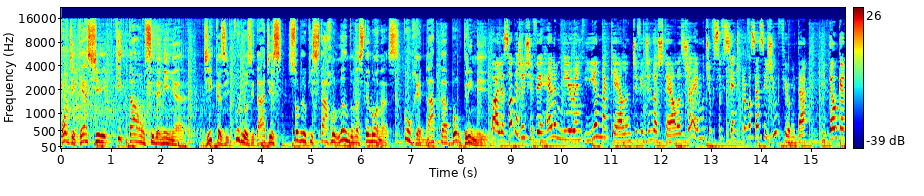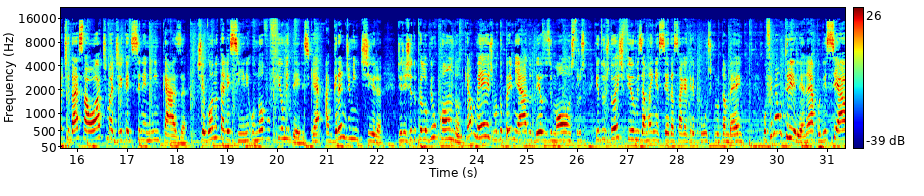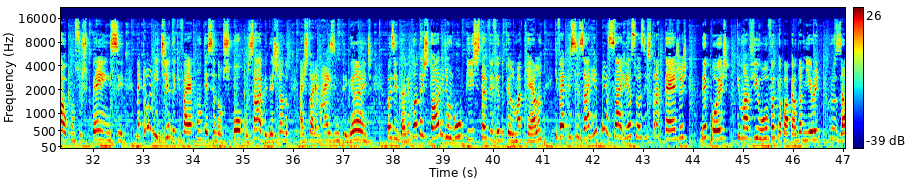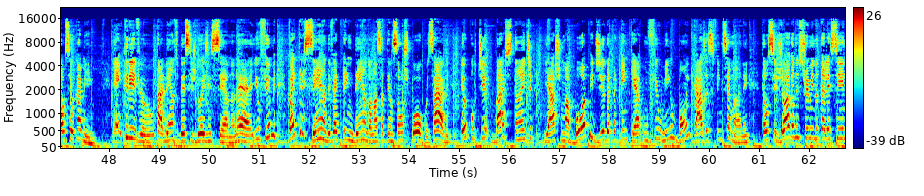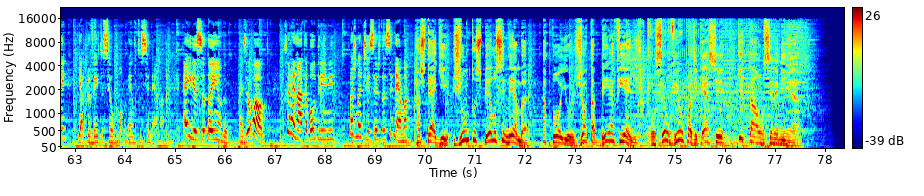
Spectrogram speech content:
Podcast Que Tal um Cineminha? Dicas e curiosidades sobre o que está rolando nas telonas, com Renata Boldrini. Olha, só da gente ver Helen Mirren e Ian McKellen dividindo as telas já é motivo suficiente para você assistir o filme, tá? Então eu quero te dar essa ótima dica de cineminha em casa. Chegou no Telecine o novo filme deles, que é A Grande Mentira, dirigido pelo Bill Condon, que é o mesmo do premiado Deuses e Monstros e dos dois filmes Amanhecer da saga Crepúsculo também. O filme é um thriller, né? Policial, com suspense, naquela medida que vai acontecendo aos poucos, sabe? Deixando a história mais intrigante. Pois então, ele conta a história de um golpista vivido pelo McKellen que vai precisar repensar ali as suas estratégias depois que uma viúva, que é o papel da Mirren, cruzar o seu caminho. É incrível o talento desses dois em cena, né? E o filme vai crescendo e vai prendendo a nossa atenção aos poucos, sabe? Eu curti bastante e acho uma boa pedida para quem quer um filminho bom em casa esse fim de semana, hein? Então se joga no streaming do Telecine e aproveita o seu momento cinema. É isso, eu tô indo, mas eu volto. Sou Renata Boldrini com as notícias do cinema. Hashtag Juntos pelo Cinema. Apoio JBFM. Você ouviu o podcast Que Tal um Cineminha?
